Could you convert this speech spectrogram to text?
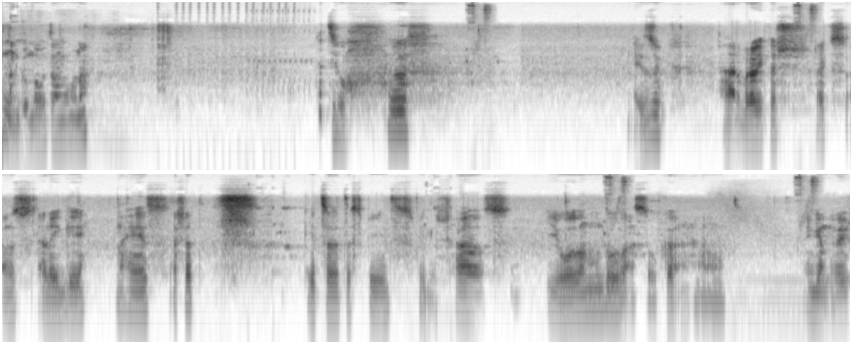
Nem gondoltam volna. Hát jó. Öff. Nézzük. Három relikes Rex, az eléggé nehéz eset. 205 speed, speedes house, jól van modulva, szóka, hát igen, ő is,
